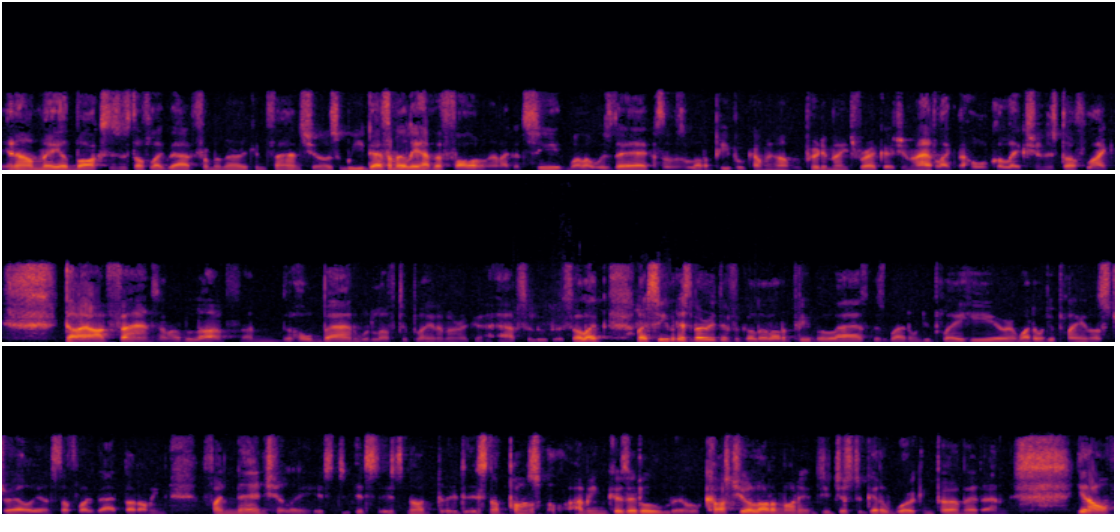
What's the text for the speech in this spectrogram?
in our mailboxes and stuff like that from American fans. You know, so we definitely have a following, and I could see it while I was there because there was a lot of people coming up with Pretty Maids records. You know, I had like the whole collection and stuff like diehard fans, and I'd love, and the whole band would love to play in America, absolutely. So let let's see, but it's very difficult. A lot of people ask us, why don't you play here, and why don't you play in Australia and stuff like that. But I mean, financially, it's it's it's not it's not possible. I mean, because it'll it'll cost you a lot of money just to get a working permit, and you know,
